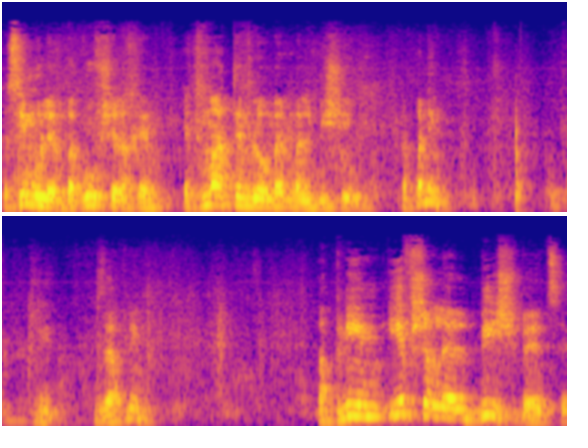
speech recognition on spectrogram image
תשימו לב בגוף שלכם, את מה אתם לא מלבישים? את הפנים. פנים. זה הפנים. הפנים אי אפשר להלביש בעצם.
